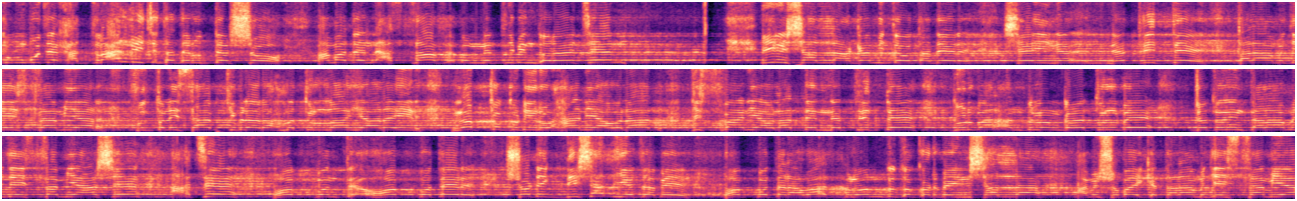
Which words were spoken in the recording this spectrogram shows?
গুম্বুজে খাদ্রান নিচে তাদের উদ্দেশ্য। আমাদের আসলাফ এবং নেতৃবৃন্দ রয়েছেন। ইনশাল্লাহ আগামীতেও তাদের সেই নেতৃত্বে আমাদের ইসলামিয়ার ফুলতলি সাহেব কিবলা রহমতুল্লাহ আলাইর লক্ষ কোটি রুহানি আওলাদ, জিসমানি আওলাদদের নেতৃত্বে দুর্বার আন্দোলন গড়ে তুলবে। যতদিন তারা আমাদের ইসলামিয়া আসে, আছে, হক পন্থে হক পথের সঠিক দিশা দিয়ে যাবে, হক পথের আওয়াজ বুলন্দিত করবে ইনশাল্লাহ আমি সবাইকে, তারা আমাদের ইসলামিয়া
